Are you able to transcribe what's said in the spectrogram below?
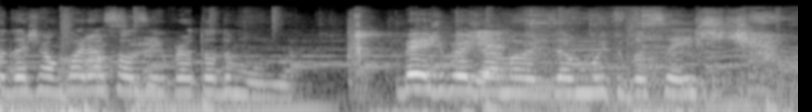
vou deixar um coraçãozinho pra todo mundo. Beijo, beijo, amores. Amo muito vocês. Tchau.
